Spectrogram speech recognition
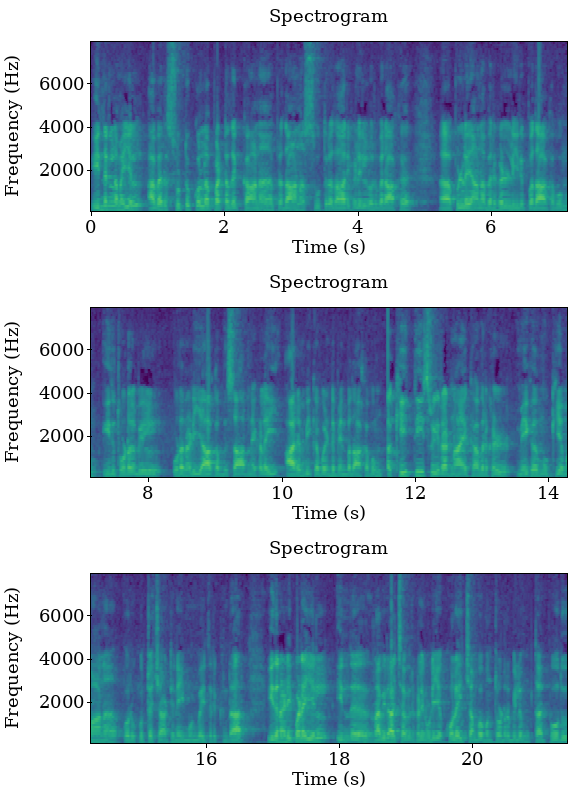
இந்த நிலைமையில் அவர் சுட்டுக் கொல்லப்பட்டதற்கான பிரதான சூத்திரதாரிகளில் ஒருவராக பிள்ளையானவர்கள் அவர்கள் இருப்பதாகவும் இது தொடர்பில் உடனடியாக விசாரணைகளை ஆரம்பிக்க வேண்டும் என்பதாகவும் கீர்த்தி ஸ்ரீ ரட்நாயக் அவர்கள் மிக முக்கியமான ஒரு குற்றச்சாட்டினை முன்வைத்திருக்கின்றார். இதன் அடிப்படையில் இந்த ரவிராஜ் அவர்களினுடைய கொலை சம்பவம் தொடர்பிலும் தற்போது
